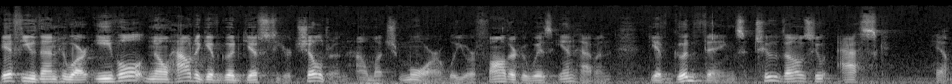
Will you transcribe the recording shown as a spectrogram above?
If you then, who are evil, know how to give good gifts to your children, how much more will your Father who is in heaven give good things to those who ask him?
